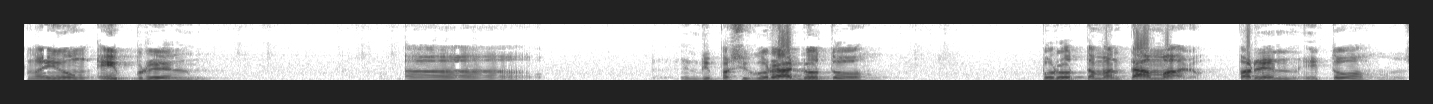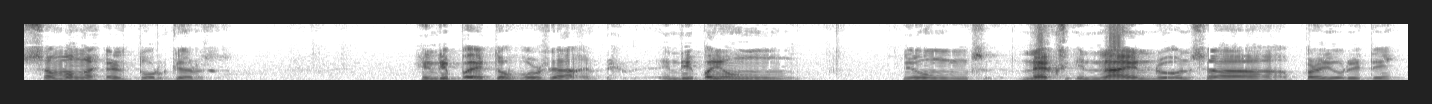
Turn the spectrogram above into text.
ngayong April, uh, hindi pa sigurado to, pero tamang-tama pa rin ito sa mga health workers. Hindi pa ito for sa, hindi pa yung yung next in line doon sa priority.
